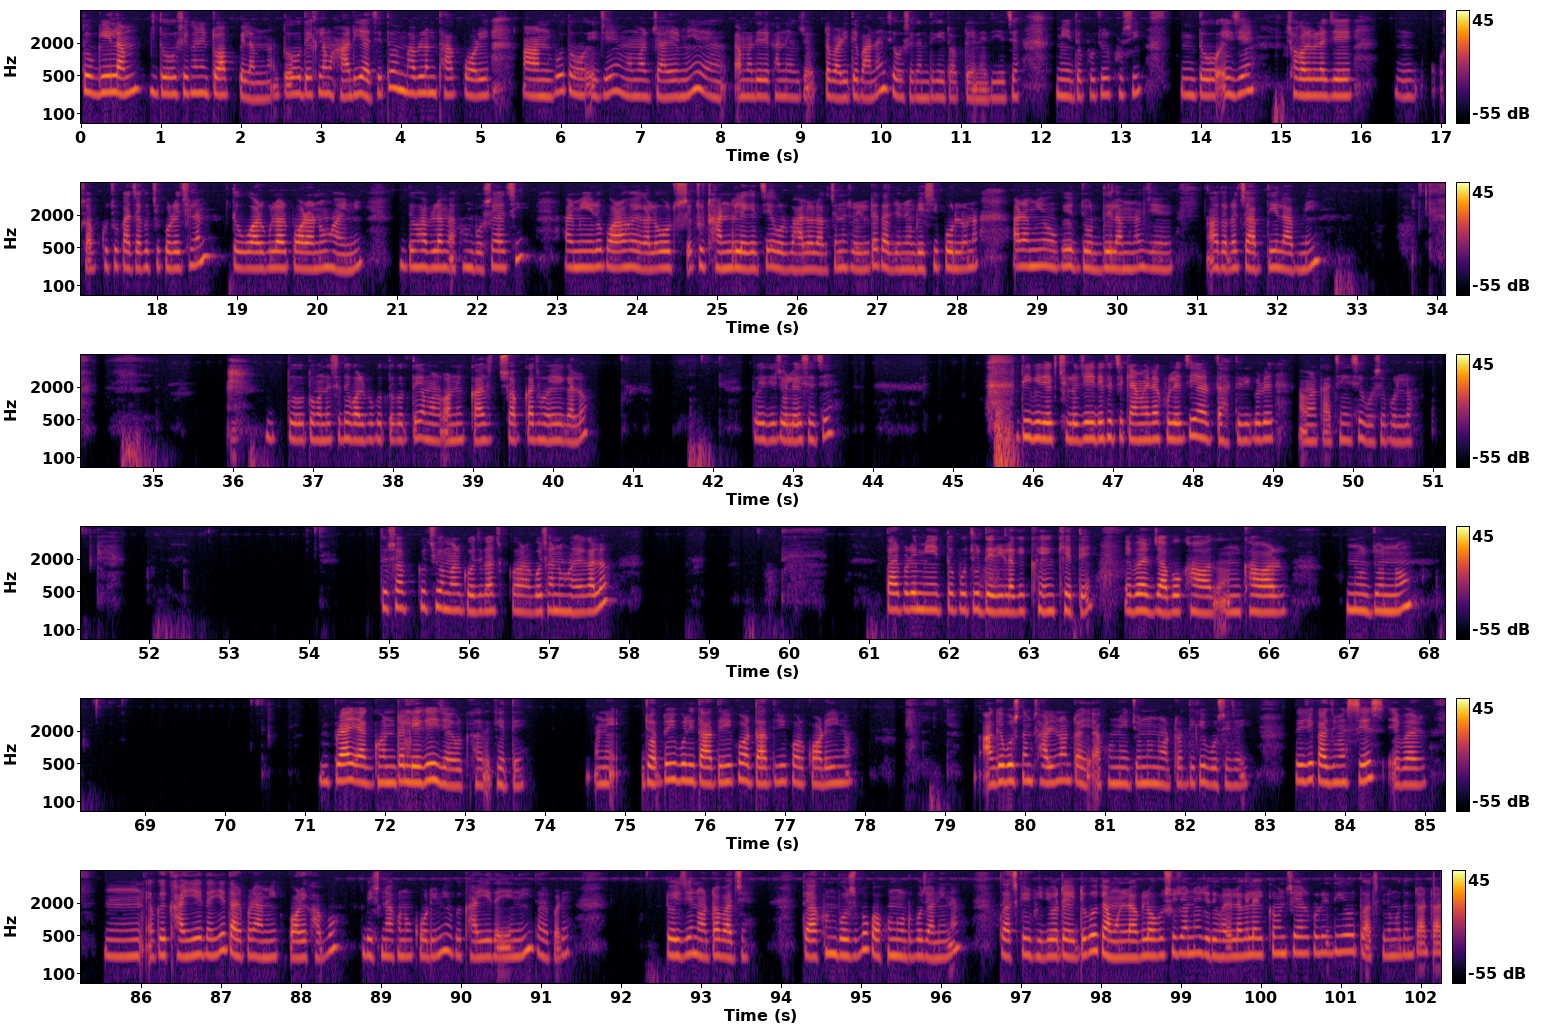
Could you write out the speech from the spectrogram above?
তো গেলাম, তো সেখানে টব পেলাম না। তো দেখলাম হাঁড়ি আছে, তো আমি ভাবলাম থাক পরে আনব। তো এই যে আমার জায়ের মেয়ে আমাদের এখানে একজন, একটা বাড়িতে বানায়, সে ও সেখান থেকে এই টবটা এনে দিয়েছে। মেয়ে তো প্রচুর খুশি। তো এই যে সকালবেলা যে সব কিছু কাচাকুচি করেছিলাম, তো ওয়ারগুলো আর পরানো হয়নি। তো ভাবলাম এখন বসে আছি। আর মেয়েরও পড়া হয়ে গেল। ওর একটু ঠান্ডা লেগেছে, ওর ভালো লাগছে না শরীরটা, তার জন্য বেশি পড়ল না। আর আমিও ওকে জোর দিলাম না যে অতটা চাপ দিয়ে লাভ নেই। তো তোমাদের সাথে গল্প করতে করতে আমার অনেক কাজ, সব কাজ হয়ে গেল। তো এই যে চলে এসেছে। টিভি দেখছিল, যেই দেখেছে ক্যামেরা খুলেছি আর তাড়াতাড়ি করে আমার কাছে এসে বসে পড়ল। তো সব কিছু আমার গোছগাছ গোছানো হয়ে গেল। তারপরে মেয়ের তো প্রচুর দেরি লাগে খেতে। এবার যাব খাওয়া খাওয়ানোর জন্য। প্রায় এক ঘণ্টা লেগেই যায় ওর খেতে। মানে যতই বলি তাড়াতাড়ি কর তাড়াতাড়ি কর, করেই না। আগে বসতাম সাড়ে নটায়, এখন এর জন্য নটার দিকে বসে যাই। তো এই যে কাজ মাস শেষ, এবার ওকে খাইয়ে দাইয়ে তারপরে আমি পরে খাব। বিছনা এখনও করিনি, ওকে খাইয়ে দাইয়ে নিই, তারপরে তো এই যে নটা বাজে। তো এখন বসবো, কখন উঠবো জানি না। তো আজকের ভিডিওটা এইটুকু কেমন লাগল অবশ্যই জানিও। যদি ভালো লাগে লাইক কমেন্ট শেয়ার করে দিও। তো আজকের মতন, টাটা।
